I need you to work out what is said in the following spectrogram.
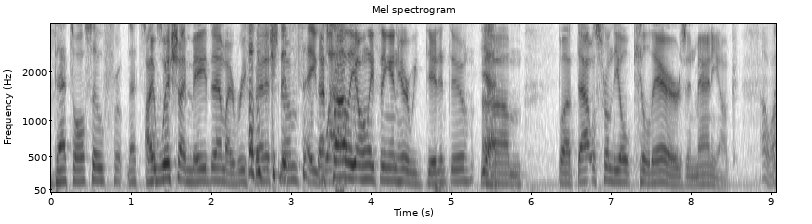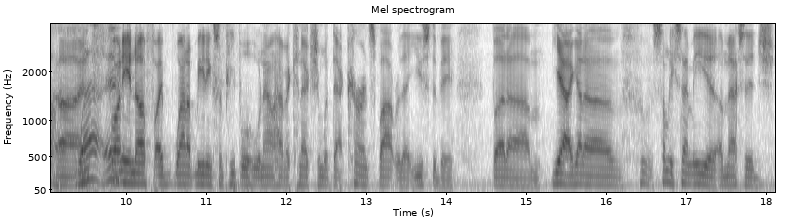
That's also from that's. I Also, wish I made them. I refinished gonna them. say, That's wow. probably the only thing in here we didn't do. Yeah. Um, but that was from the old Kildares in Manayunk. Oh, wow. Uh, Wow, and yeah. Funny enough, I wound up meeting some people who now have a connection with that current spot where that used to be. But um, yeah, I got a somebody sent me a, a message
